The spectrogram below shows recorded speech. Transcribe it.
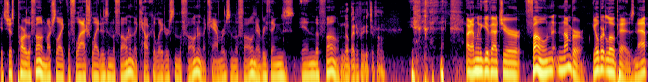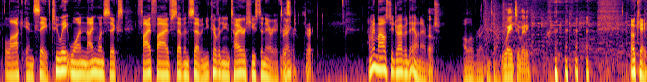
it's just part of the phone, much like the flashlight is in the phone, and the calculator's in the phone, and the camera's in the phone. Everything's in the phone. Nobody forgets your phone. All right, I'm going to give out your phone number. Gilbert Lopez, Nap, Lock, and Safe, 281 916 5577. You cover the entire Houston area, Yes, correct? sir. Correct. How many miles do you drive a day on oh. average? All over, I can tell. Way too many. Okay,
